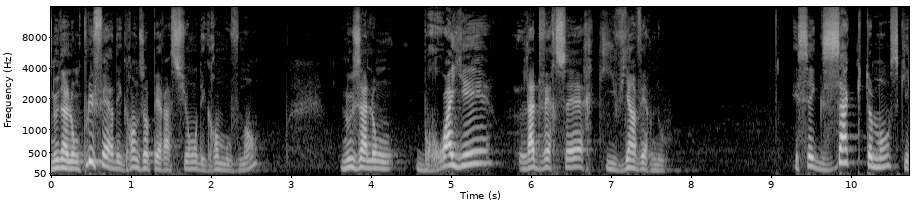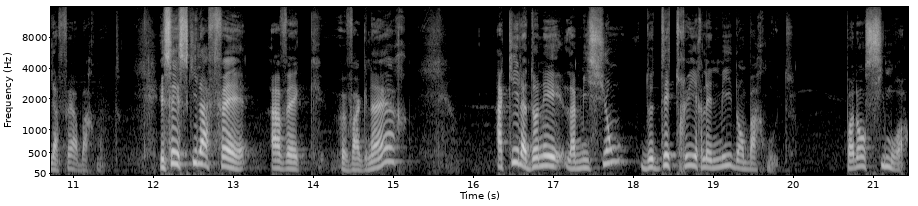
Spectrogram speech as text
nous n'allons plus faire des grandes opérations, des grands mouvements. Nous allons broyer l'adversaire qui vient vers nous. Et c'est exactement ce qu'il a fait à Bakhmut. Et c'est ce qu'il a fait avec Wagner, à qui il a donné la mission de détruire l'ennemi dans Bakhmut pendant six mois,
